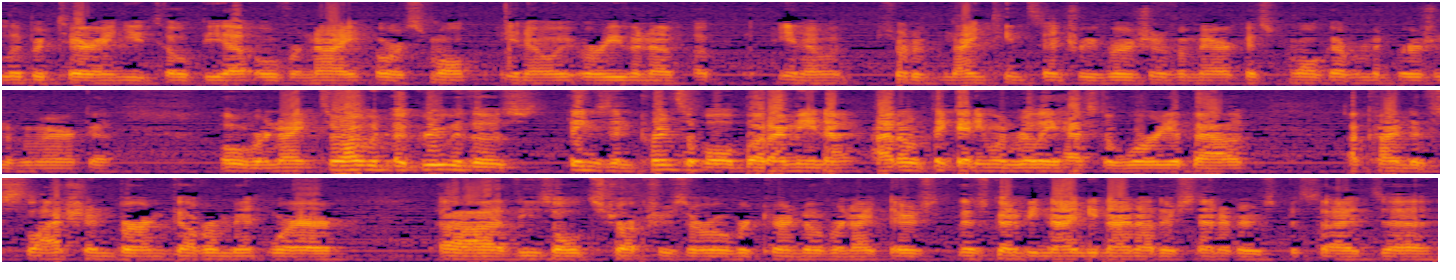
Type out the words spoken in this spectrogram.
libertarian utopia overnight, or a small, you know, or even a, a you know, sort of 19th century version of America, small government version of America overnight. So I would agree with those things in principle, but I mean, I, I don't think anyone really has to worry about a kind of slash and burn government where uh, these old structures are overturned overnight. There's there's going to be 99 other senators besides uh,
